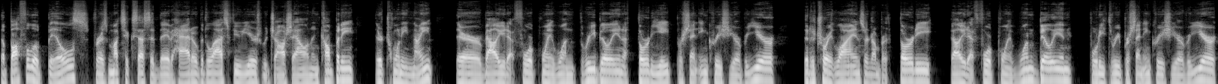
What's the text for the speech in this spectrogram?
The Buffalo Bills, for as much success as they've had over the last few years with Josh Allen and company, they're 29th. They're valued at 4.13 billion, a 38% increase year over year. The Detroit Lions are number 30, valued at 4.1 billion, 43% increase year over year.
